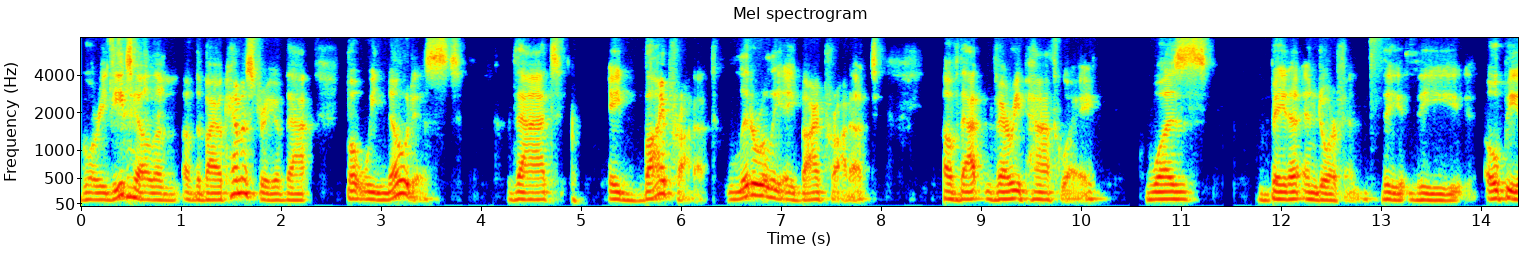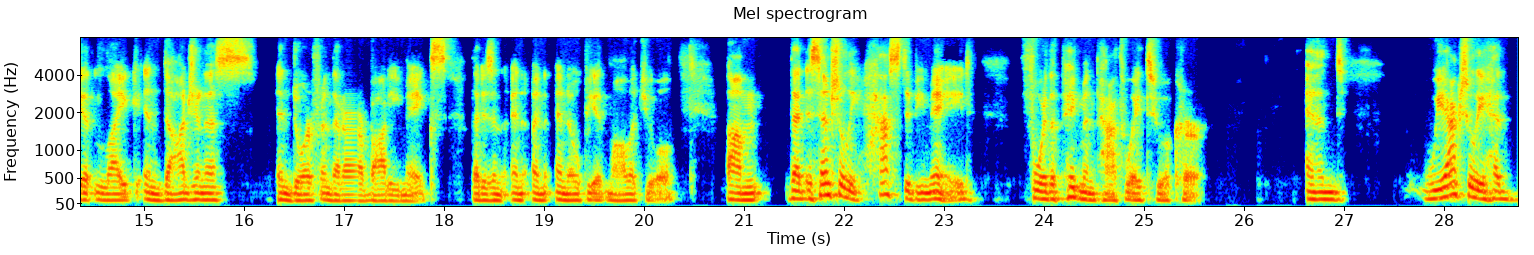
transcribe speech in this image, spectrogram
gory detail of, of the biochemistry of that, but we noticed that a byproduct, literally a byproduct of that very pathway was beta endorphin, the, the opiate like endogenous endorphin that our body makes, that is an, an, an opiate molecule, um, that essentially has to be made for the pigment pathway to occur. And we actually had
